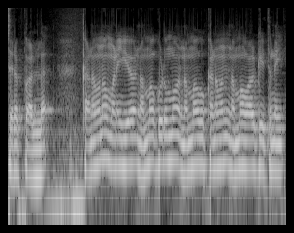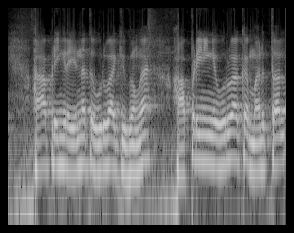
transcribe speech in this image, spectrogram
சிறப்பு அல்ல. கணவனோ மனைவியோ நம்ம குடும்பம் நம்ம கணவன் நம்ம வாழ்க்கை துணை அப்படிங்கிற எண்ணத்தை உருவாக்கிக்கோங்க. அப்படி நீங்கள் உருவாக்க மறுத்தால்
